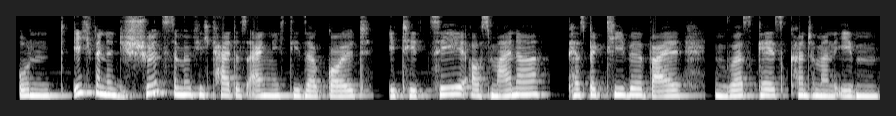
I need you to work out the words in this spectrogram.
und ich finde, die schönste Möglichkeit ist eigentlich dieser Gold ETC aus meiner Perspektive, weil im Worst Case könnte man eben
